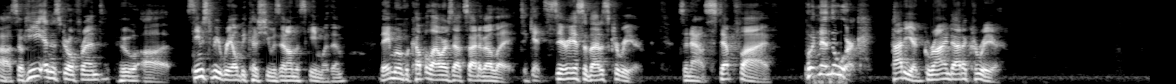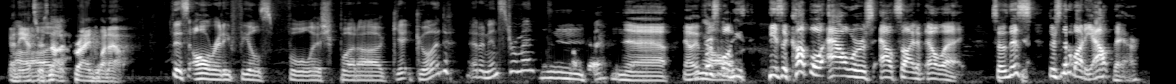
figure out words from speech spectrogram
Uh, so he and his girlfriend, who uh, seems to be real because she was in on the scheme with him, they move a couple hours outside of LA to get serious about his career. So now, step five putting in the work. How do you grind out a career? And the answer is Uh, not grind one out. This already feels foolish, but uh, get good at an instrument. Hmm. Okay. Nah. Now, first of all, he's he's a couple hours outside of L.A. So this there's nobody out there.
